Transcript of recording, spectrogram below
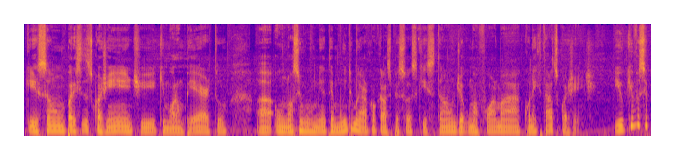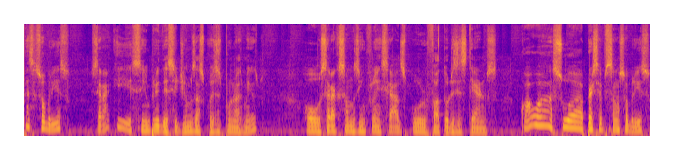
que são parecidas com a gente, que moram perto. Uh, o nosso envolvimento é muito maior com aquelas pessoas que estão de alguma forma conectadas com a gente. E o que você pensa sobre isso? Será que sempre decidimos as coisas por nós mesmos? Ou será que somos influenciados por fatores externos? Qual a sua percepção sobre isso?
